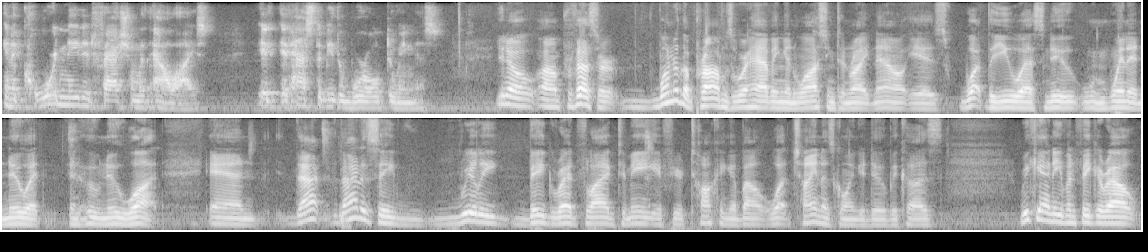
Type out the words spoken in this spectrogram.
in a coordinated fashion with allies. It, it has to be the world doing this. You know, uh, Professor, one of the problems we're having in Washington right now is what the U.S. knew when it knew it and who knew what. And that that is a really big red flag to me if you're talking about what China's going to do because – we can't even figure out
